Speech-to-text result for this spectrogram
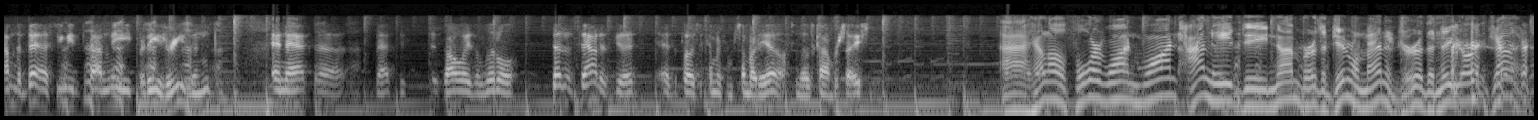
I'm, the best. You need to sign me for these reasons, and that uh, that is, is always a little doesn't sound as good as opposed to coming from somebody else in those conversations. Uh, hello, 411. I need the number of the general manager of the New York Giants.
